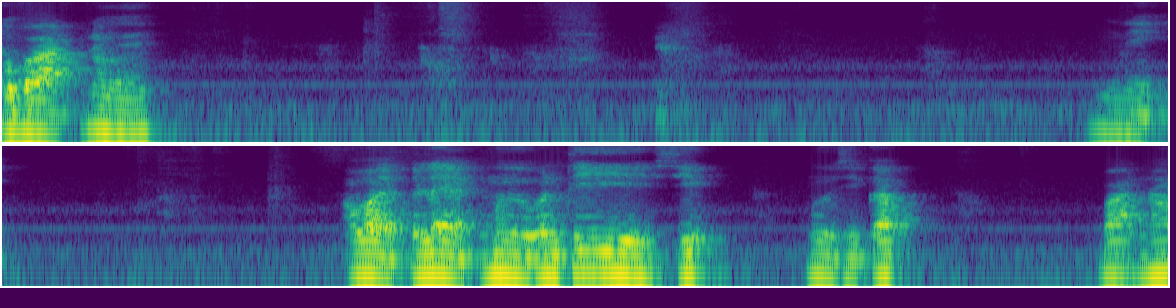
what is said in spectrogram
กว่าบาทพี่น้องเอ้ยนี่เอาไว้ไปแลกมือวันที่สิบมือสิกับบ้านเฮา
